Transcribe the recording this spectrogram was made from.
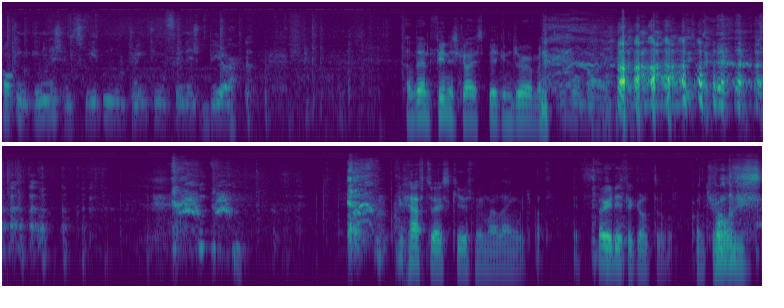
talking English in Sweden, drinking Finnish beer. And then Finnish guy speaking German. Oh my god. you have to excuse me my language, but it's very difficult to control this.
